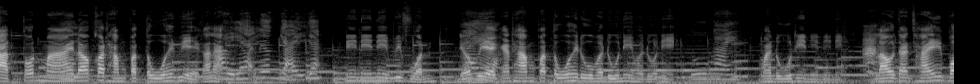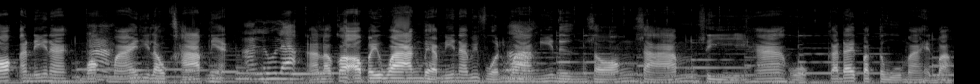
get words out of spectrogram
ตัดต้นไม้แล้วก็ทำประตูให้พี่เอกก็แหละ เอาอีกแล้วเรื่องใหญ่อีกแล้ว นี่นี่นี่พี่ฝน เดี๋ยวอะไรพี่เอกอะ จะทำประตูให้ดูมาดูนี่มาดูนี่ ดูไง มาดูที่นี่นี่นี่อะเราจะใช้บล็อกอันนี้นะบล็อกอะ ไม้ที่เราคราฟเนี่ยอะรู้แล้ว อะเราก็เอาไปวางแบบนี้นะพี่ฝนอะ วางนี้หนึ่งสองสามสี่ห้าหกก็ได้ประตูมาเห็นป่าว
